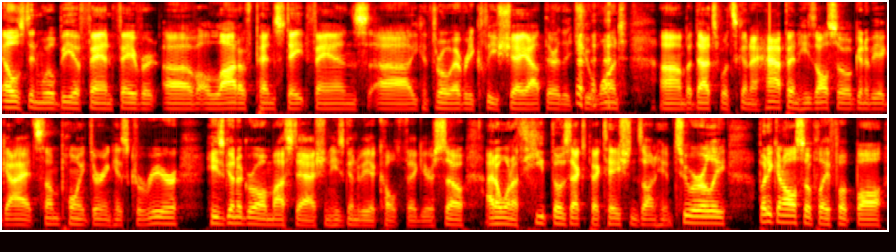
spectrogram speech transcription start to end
Elsdon will be a fan favorite of a lot of Penn State fans. Uh, you can throw every cliche out there that you want, um, but that's what's going to happen. He's also going to be a guy at some point during his career. He's going to grow a mustache and he's going to be a cult figure. So I don't want to heap those expectations on him too early, but he can also play football.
